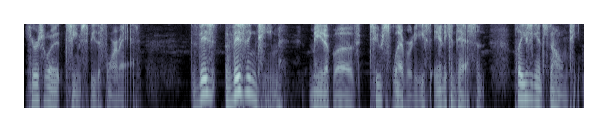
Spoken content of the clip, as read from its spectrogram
here's what seems to be the format. The vis- visiting team, made up of two celebrities and a contestant, plays against the home team.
